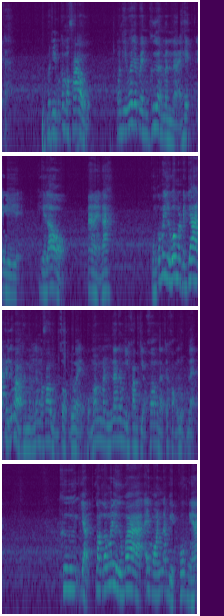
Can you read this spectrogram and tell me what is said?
ตอะ บางทีมันก็มาเฝ้าบางทีก็จะเป็นเพื่อนมันอะเฮกเอเฮเล่าอ่าไหนนะผมก็ไม่รู้ว่ามันเป็นญาติกันหรือเปล่าทำไมมันต้องมาเฝ้าหลุมศพด้วย ผมว่ามันน่าจะมีความเกี่ยวข้องกับเจ้าของหลุมแหละ คืออย่าเราต้องไม่ลืมว่าไอ้มอนอบิดพวกเนี้ย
